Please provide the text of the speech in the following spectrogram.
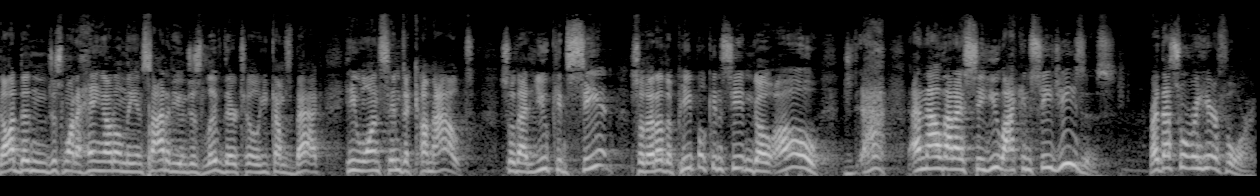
God doesn't just want to hang out on the inside of you and just live there till He comes back. He wants Him to come out so that you can see it, so that other people can see it and go, oh, ah, and now that I see you, I can see Jesus. Right? That's what we're here for.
